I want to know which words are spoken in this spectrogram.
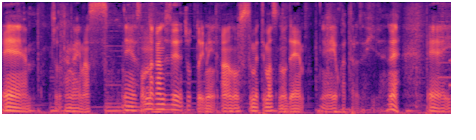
えー、ちょっと考えます。えー、そんな感じでちょっとね、あの、進めてますので、えー、よかったらぜひですね、え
